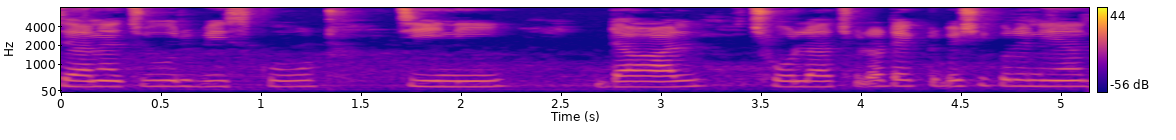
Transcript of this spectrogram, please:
চানাচুর, বিস্কুট, চিনি, ডাল, ছোলা। ছোলাটা একটু বেশি করে নেওয়ার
